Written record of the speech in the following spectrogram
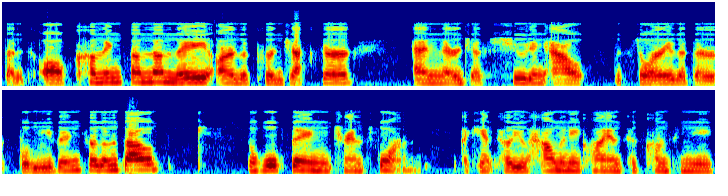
that it's all coming from them. They are the projector and they're just shooting out the story that they're believing for themselves. The whole thing transforms. I can't tell you how many clients have come to me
